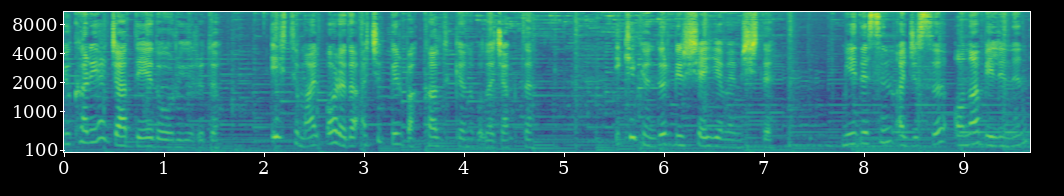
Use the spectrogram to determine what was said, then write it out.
Yukarıya caddeye doğru yürüdü. İhtimal orada açık bir bakkal dükkanı bulacaktı. İki gündür bir şey yememişti. Midesinin acısı ona belinin,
